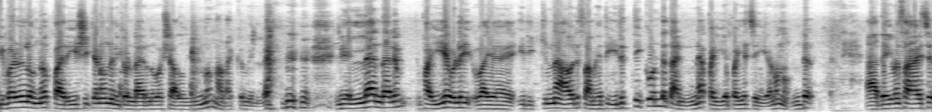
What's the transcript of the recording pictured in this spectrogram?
ഇവളിലൊന്ന് പരീക്ഷിക്കണമെന്ന് എനിക്കുണ്ടായിരുന്നു. പക്ഷെ അതൊന്നും നടക്കുന്നില്ല. ഇനി എല്ലാം എന്തായാലും പയ്യെ വിളി ഇരിക്കുന്ന ആ ഒരു സമയത്ത് ഇരുത്തിക്കൊണ്ട് തന്നെ പയ്യെ പയ്യെ ചെയ്യണമെന്നുണ്ട്. ദൈവം സഹായിച്ച്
